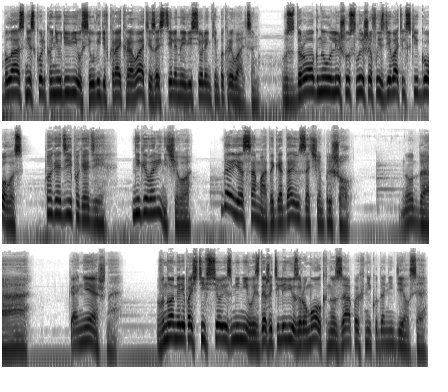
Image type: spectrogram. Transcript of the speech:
Блас нисколько не удивился, увидев край кровати, застеленный веселеньким покрывальцем. Вздрогнул, лишь услышав издевательский голос. «Погоди, погоди, не говори ничего. Да я сама догадаюсь, зачем пришел». «Ну да, конечно». В номере почти все изменилось, даже телевизор умолк, но запах никуда не делся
